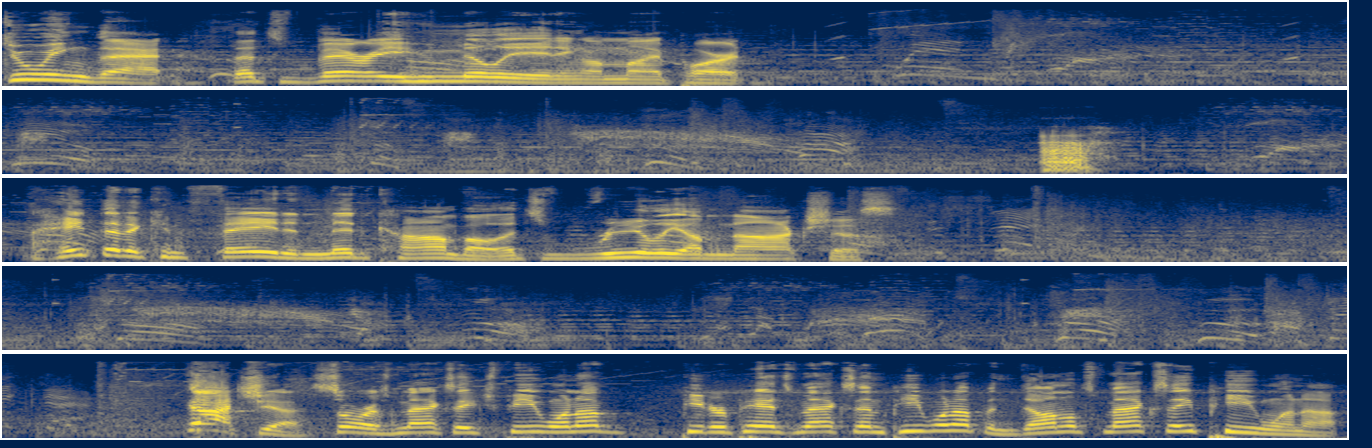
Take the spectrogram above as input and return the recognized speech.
Doing that? That's very humiliating on my part. I hate that it can fade in mid combo. It's really obnoxious. Gotcha! Sora's max HP went up, Peter Pan's max MP went up, and Donald's max AP went up.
